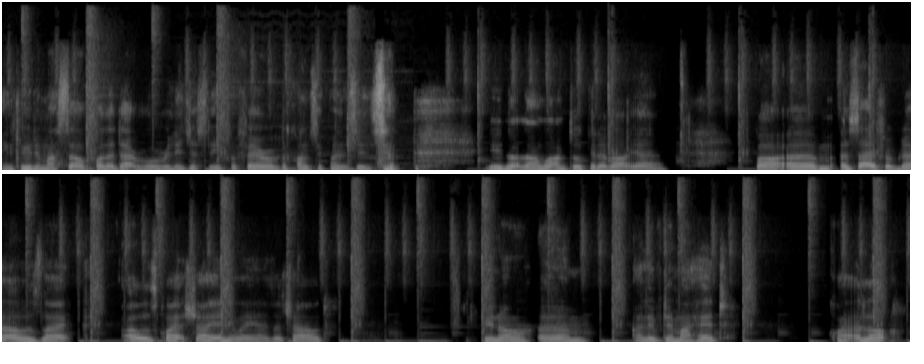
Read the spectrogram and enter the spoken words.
including myself, followed that rule religiously for fear of the consequences. you don't know what I'm talking about, yeah? But um, aside from that, I was like, I was quite shy anyway as a child. You know, um, I lived in my head quite a lot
